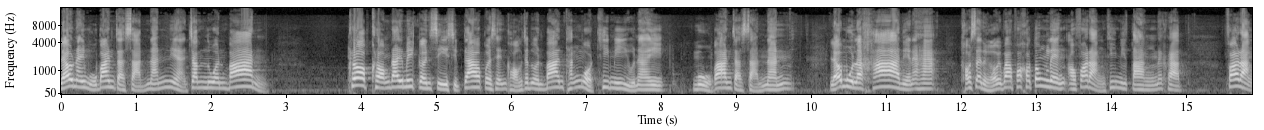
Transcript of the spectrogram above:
แล้วในหมู่บ้านจัดสรรนั้นเนี่ยจำนวนบ้านครอบครองได้ไม่เกิน 49%ของจำนวนบ้านทั้งหมดที่มีอยู่ในหมู่บ้านจัดสรรนั้น แล้วมูลค่าเนี่ยนะฮะเขาเสนอไว้ว่าเพราะเขาต้องเล็งเอาฝรั่งที่มีตังค์นะครับฝรั่ง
